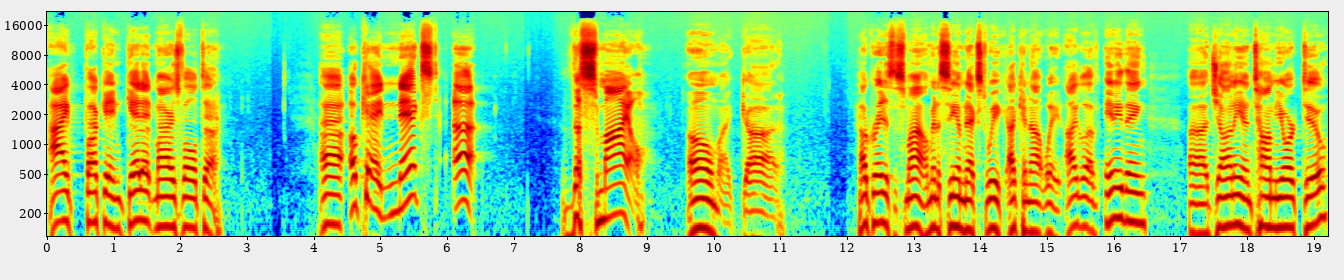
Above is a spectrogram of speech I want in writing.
I fucking get it, Mars Volta. Uh, okay, next up, The Smile. Oh my God. How great is The Smile? I'm going to see him next week. I cannot wait. I love anything uh, Johnny and Thom Yorke do.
